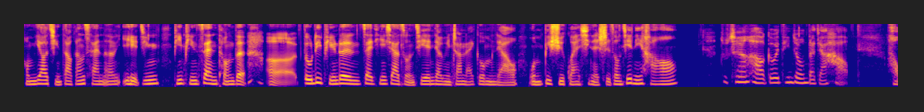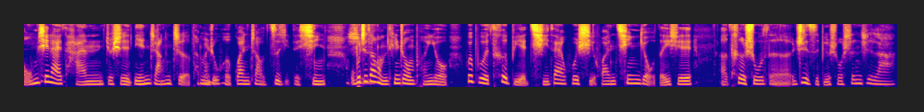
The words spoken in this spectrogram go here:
我们邀请到刚才呢也已经频频赞同的呃独立评论在天下总监廖云章来跟我们聊我们必须关心的事。总监你好，主持人好，各位听众大家好。好，我们先来谈，就是年长者他们如何关照自己的心。我不知道我们听众朋友会不会特别期待或喜欢亲友的一些呃特殊的日子，比如说生日啦，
